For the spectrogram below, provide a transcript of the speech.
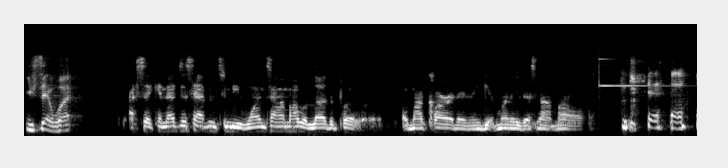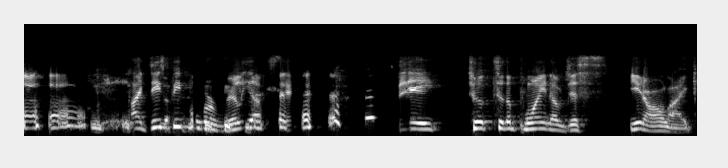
You said what? I said, can that just happen to me one time? I would love to put my card in and get money that's not mine. Like these people were really upset. they took to the point of just, you know, like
